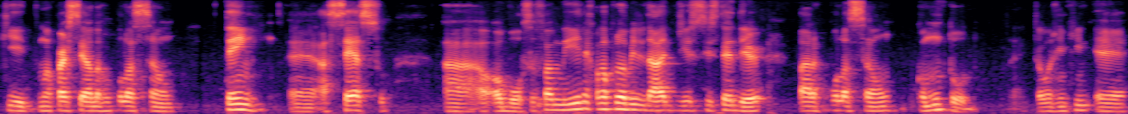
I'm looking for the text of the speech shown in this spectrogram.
que uma parcela da população tem é, acesso a, ao Bolsa Família, qual a probabilidade disso se estender para a população como um todo. Né? Então, a gente é,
